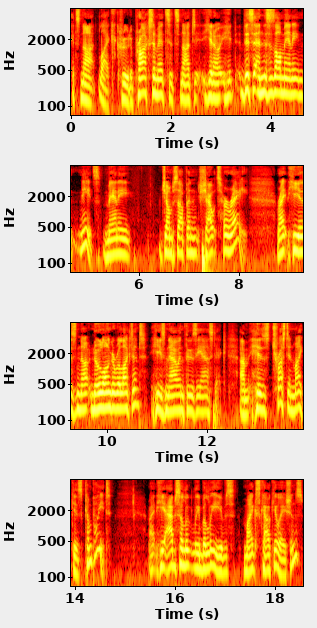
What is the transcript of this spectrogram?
it's not like crude approximates. It's not, you know, he, this, and this is all Manny needs. Manny jumps up and shouts, hooray right? He is no, no longer reluctant. He's now enthusiastic. Um, his trust in Mike is complete, right? He absolutely believes Mike's calculations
